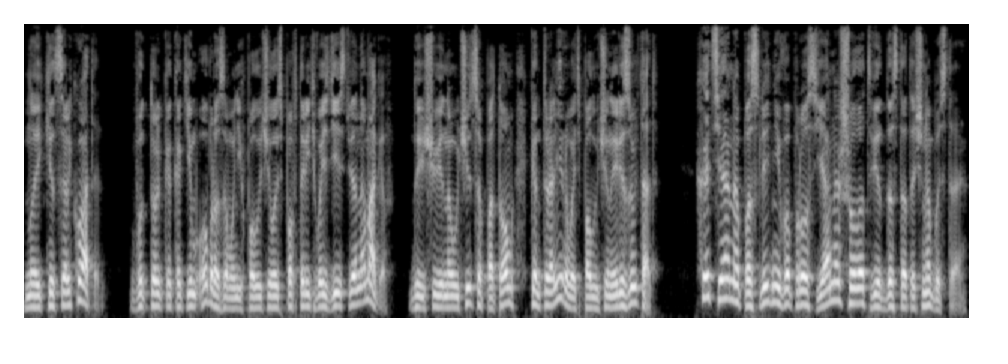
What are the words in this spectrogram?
но и Кецалькуатль. Вот только каким образом у них получилось повторить воздействие на магов? Да еще и научиться потом контролировать полученный результат. Хотя на последний вопрос я нашел ответ достаточно быстро.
